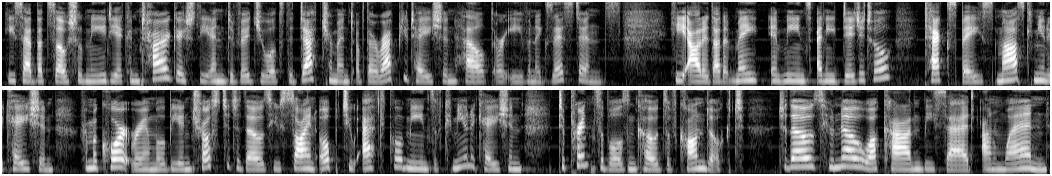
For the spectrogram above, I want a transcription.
He said that social media can target the individual to the detriment of their reputation, health, or even existence. He added that it may it means any digital, text-based mass communication from a courtroom will be entrusted to those who sign up to ethical means of communication, to principles and codes of conduct, to those who know what can be said and when.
